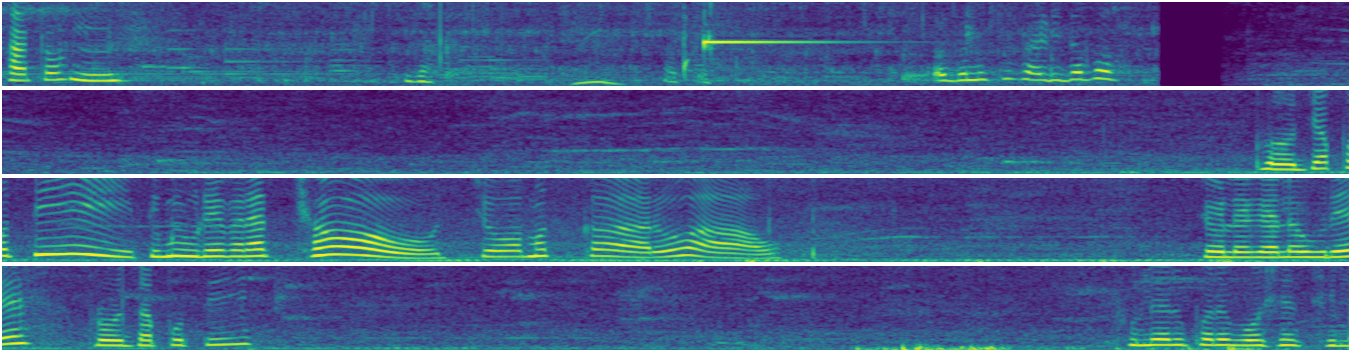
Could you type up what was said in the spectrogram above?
খাটো। যাক। ওগুলো কি গাড়ি দেবো? প্রজাপতি তুমি উড়ে বেড়াচ্ছ। চমৎকার ও আও চলে গেল উড়ে প্রজাপতি। ফুলের উপরে বসেছিল।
